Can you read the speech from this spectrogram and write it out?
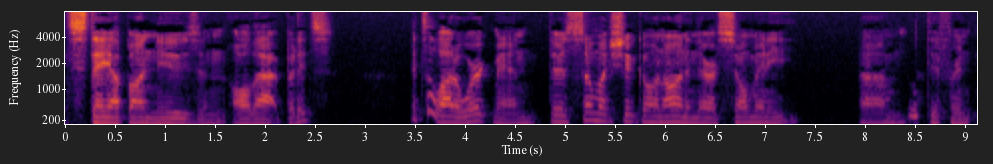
stay up on news and all that. But it's it's a lot of work, man. There's so much shit going on, and there are so many um, different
